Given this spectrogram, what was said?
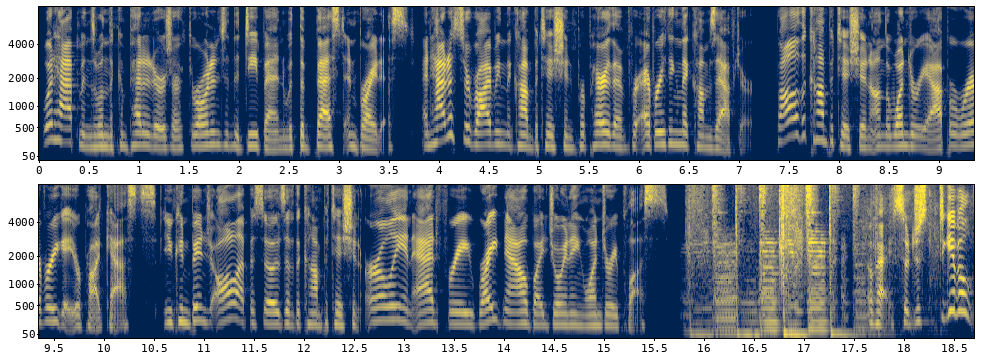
What happens when the competitors are thrown into the deep end with the best and brightest? And how does surviving the competition prepare them for everything that comes after? Follow the competition on the Wondery app or wherever you get your podcasts. You can binge all episodes of the competition early and ad-free right now by joining Wondery Plus. Okay, so just to give a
